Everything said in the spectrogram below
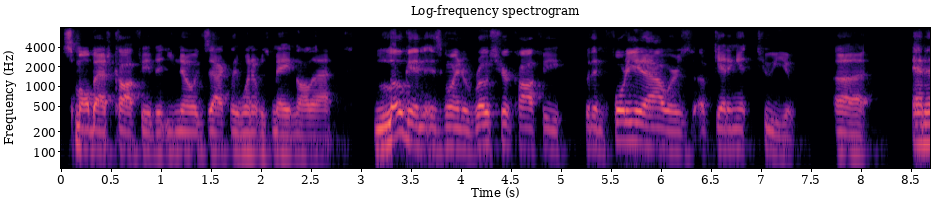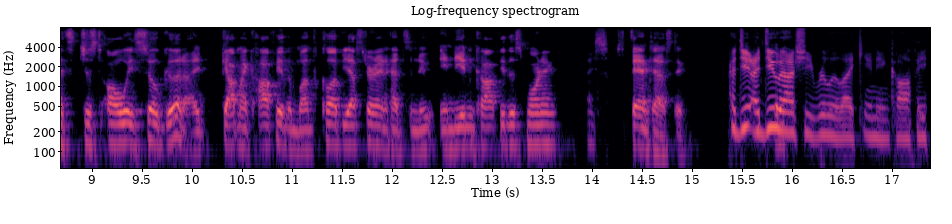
small batch coffee that you know exactly when it was made and all that. Logan is going to roast your coffee within 48 hours of getting it to you. Uh, and it's just always so good. I got my coffee of the month club yesterday and had some new Indian coffee this morning. nice. It's fantastic. I do. I do actually really like Indian coffee,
